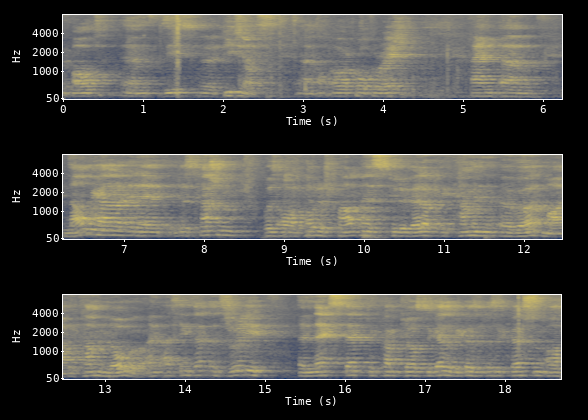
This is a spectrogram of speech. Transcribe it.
about um, these uh, details uh, of our cooperation. Now we are in a discussion with our Polish partners to develop a common uh, word mark, a common logo. And I think that is really a next step to come close together because it is a question of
